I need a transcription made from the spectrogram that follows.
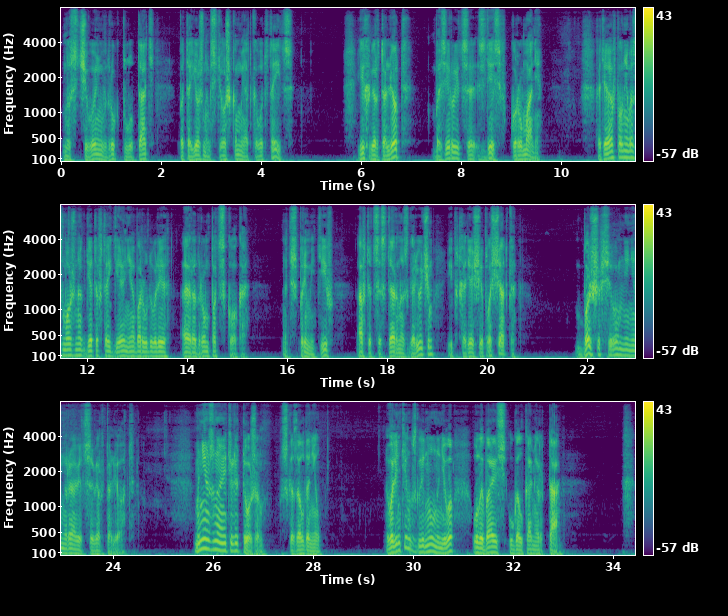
Но с чего им вдруг плутать по таежным стежкам и от кого-то таиться? Их вертолет базируется здесь, в Курумане. Хотя, вполне возможно, где-то в тайге они оборудовали аэродром подскока. Это ж примитив, автоцистерна с горючим и подходящая площадка. Больше всего мне не нравится вертолет. «Мне, знаете ли, тоже», — сказал Данил. Валентин взглянул на него, улыбаясь уголками рта.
